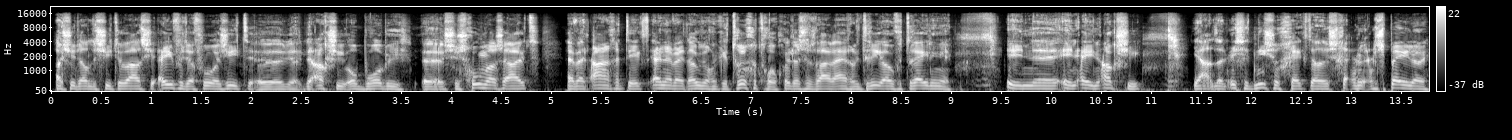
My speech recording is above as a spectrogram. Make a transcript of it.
als je dan de situatie even daarvoor ziet, uh, de, actie op Bobby, uh, zijn schoen was uit, hij werd aangetikt en hij werd ook nog een keer teruggetrokken. Dus het waren eigenlijk drie overtredingen in, in één actie. Ja, dan is het niet zo gek dat een, een speler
